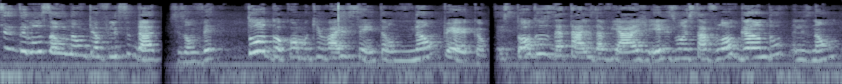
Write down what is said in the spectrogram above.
Vocês têm noção não, que é a felicidade. Vocês vão ver tudo como que vai ser, então não percam. Todos os detalhes da viagem, eles vão estar vlogando, eles não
